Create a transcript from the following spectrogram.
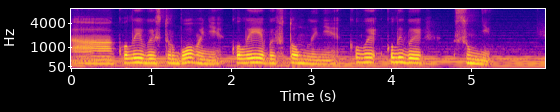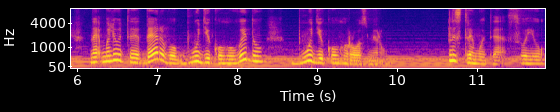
а, коли ви стурбовані, коли ви втомлені, коли, коли ви сумні. Малюйте дерево будь-якого виду, будь-якого розміру. Не стримуйте свою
